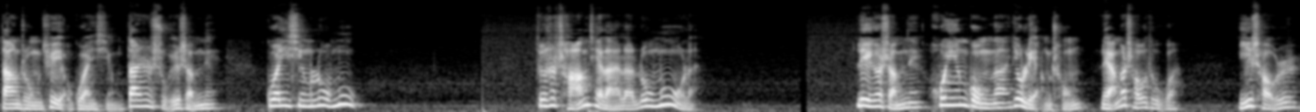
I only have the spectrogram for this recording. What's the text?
当中却有官星，但是属于什么呢？官星入木，就是藏起来了，入木了。另一个什么呢？婚姻宫呢又两重，两个丑土啊，乙丑日、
